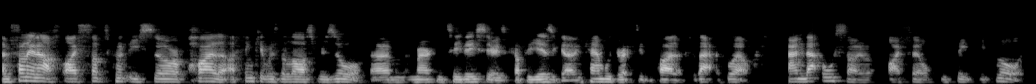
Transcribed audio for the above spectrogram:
and funny enough, I subsequently saw a pilot. I think it was The Last Resort, um, American TV series a couple of years ago, and Campbell directed the pilot for that as well. And that also I felt completely flawed.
